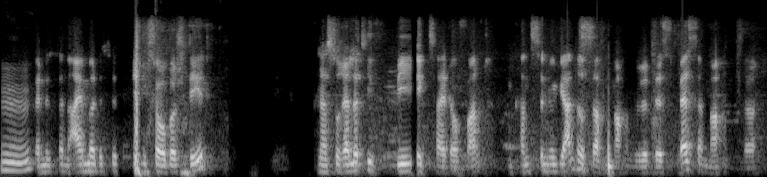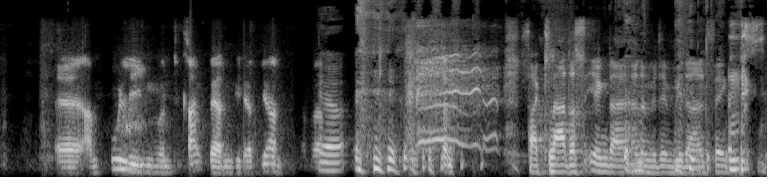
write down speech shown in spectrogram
mhm. wenn es dann einmal das System sauber steht, dann hast du relativ wenig Zeitaufwand und kannst dann irgendwie andere Sachen machen oder das besser machen oder äh, am Pool liegen und krank werden wie der Björn. Aber ja. war klar, dass irgendeiner mit dem wieder anfängt.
